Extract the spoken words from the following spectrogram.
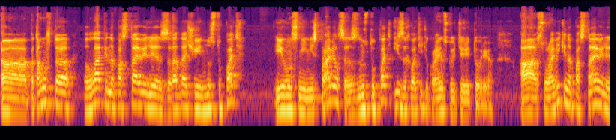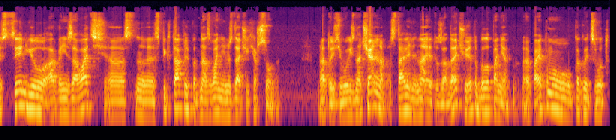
А, потому что Лапина поставили задачей наступать, и он с ней не справился, наступать и захватить украинскую территорию. А Суровикина поставили с целью организовать э, э, спектакль под названием «Сдача Херсона». Да, то есть его изначально поставили на эту задачу, и это было понятно. Да. Поэтому, как говорится, вот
